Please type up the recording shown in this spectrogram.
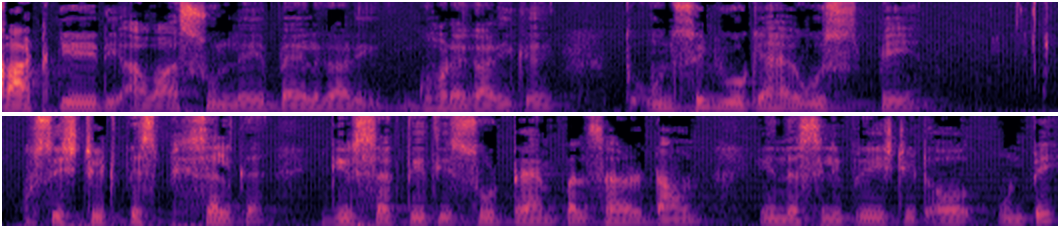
काट की यदि आवाज़ सुन ले बैलगाड़ी घोड़े गाड़ी की तो उनसे भी वो क्या है, उस पे उस स्ट्रीट पे फिसल कर गिर सकती थी। So trample her down in the slippery street और उन पे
